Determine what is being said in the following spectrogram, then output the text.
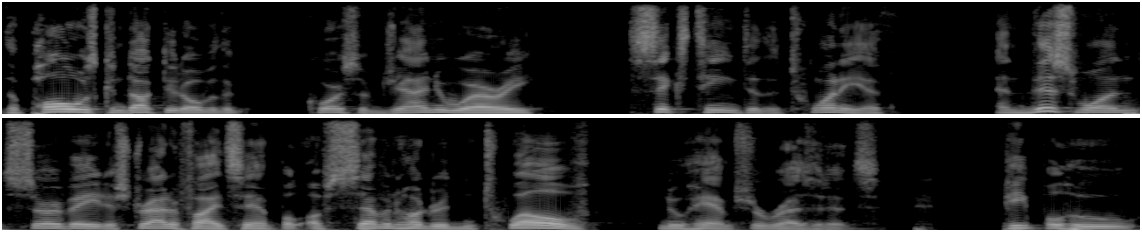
The poll was conducted over the course of January 16 to the 20th, and this one surveyed a stratified sample of 712 New Hampshire residents, people who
